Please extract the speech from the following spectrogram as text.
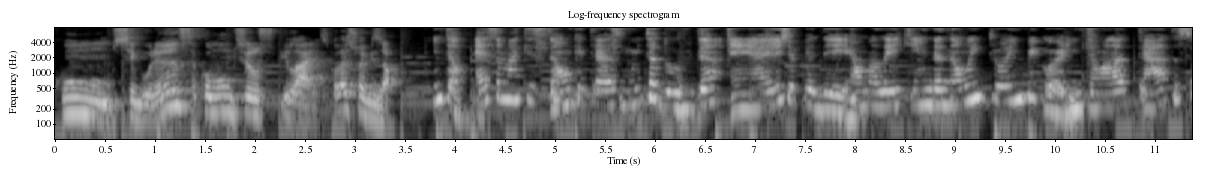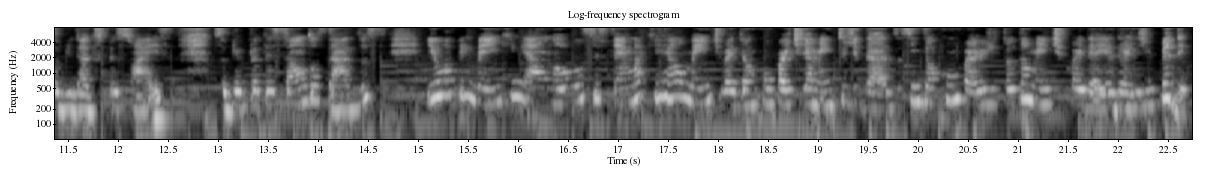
com segurança como um dos seus pilares? Qual é a sua visão? Então, essa é uma questão que traz muita dúvida. É, a LGPD é uma lei que ainda não entrou em vigor, então ela trata sobre dados pessoais, sobre a proteção dos dados, e o Open Banking é um novo sistema que realmente vai ter um compartilhamento de dados, então converge totalmente com a ideia da LGPD.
